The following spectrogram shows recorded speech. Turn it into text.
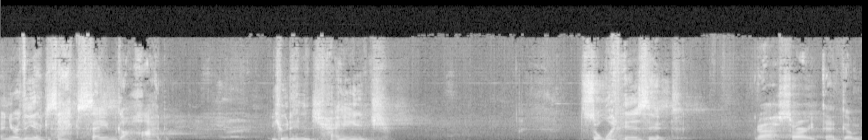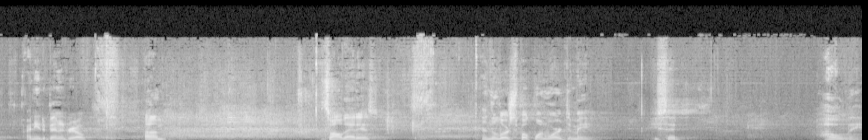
and you're the exact same God. You didn't change. So, what is it? Ah, sorry, Gum. I need a Benadryl. Um, that's all that is. And the Lord spoke one word to me. He said, Holy.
